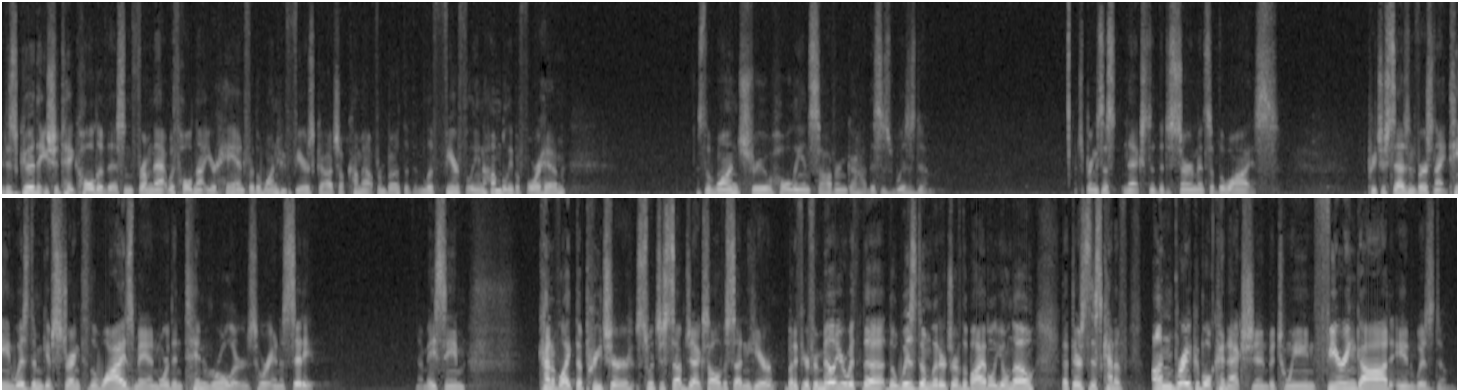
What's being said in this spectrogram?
It is good that you should take hold of this, and from that withhold not your hand, for the one who fears God shall come out from both of them. Live fearfully and humbly before Him is the one true, holy, and sovereign God. This is wisdom. Which brings us next to the discernments of the wise. The preacher says in verse 19 Wisdom gives strength to the wise man more than 10 rulers who are in a city. That may seem kind of like the preacher switches subjects all of a sudden here, but if you're familiar with the, the wisdom literature of the Bible, you'll know that there's this kind of unbreakable connection between fearing God and wisdom.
